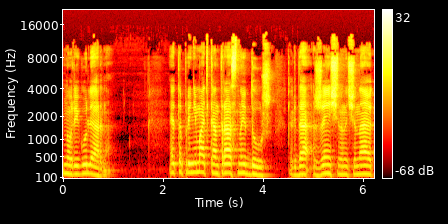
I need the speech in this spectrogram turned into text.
но регулярно. Это принимать контрастный душ, когда женщины начинают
